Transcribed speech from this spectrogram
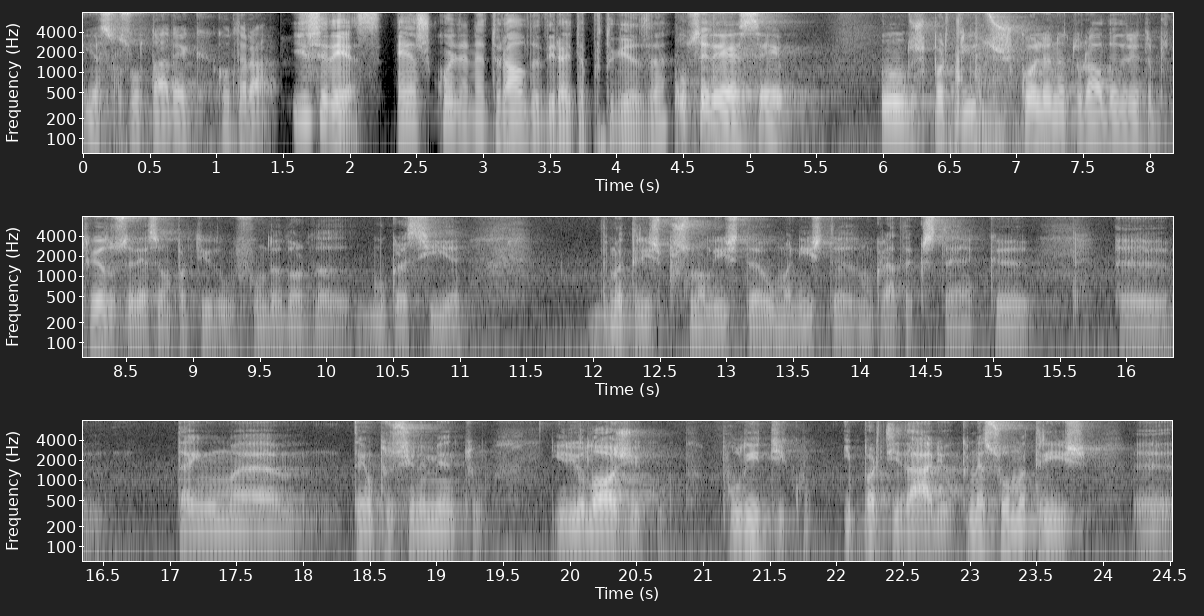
esse resultado é que contará. E o CDS é a escolha natural da direita portuguesa? O CDS é um dos partidos escolha natural da direita portuguesa. O CDS é um partido fundador da democracia, de matriz personalista, humanista, democrata cristã, que uh, tem, uma, tem um posicionamento ideológico, político e partidário que, na sua matriz, uh,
